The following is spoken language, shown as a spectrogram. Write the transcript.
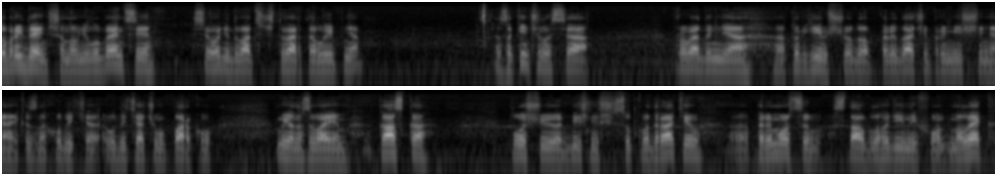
Добрий день, шановні лубенці. Сьогодні 24 липня. Закінчилося проведення е, торгів щодо передачі приміщення, яке знаходиться у дитячому парку. Ми його називаємо Казка площею більш ніж 600 квадратів. Е, Переможцем став благодійний фонд Мелек.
